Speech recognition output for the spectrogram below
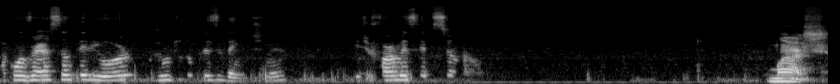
a conversa anterior junto do presidente, né? E de forma excepcional. Márcia,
